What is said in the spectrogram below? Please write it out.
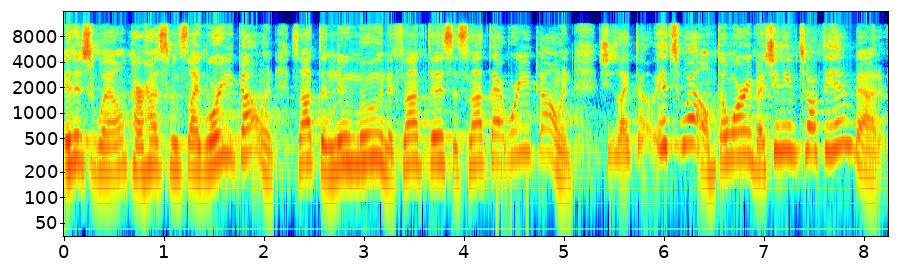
It is well. Her husband's like, Where are you going? It's not the new moon. It's not this. It's not that. Where are you going? She's like, It's well. Don't worry about it. She didn't even talk to him about it.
